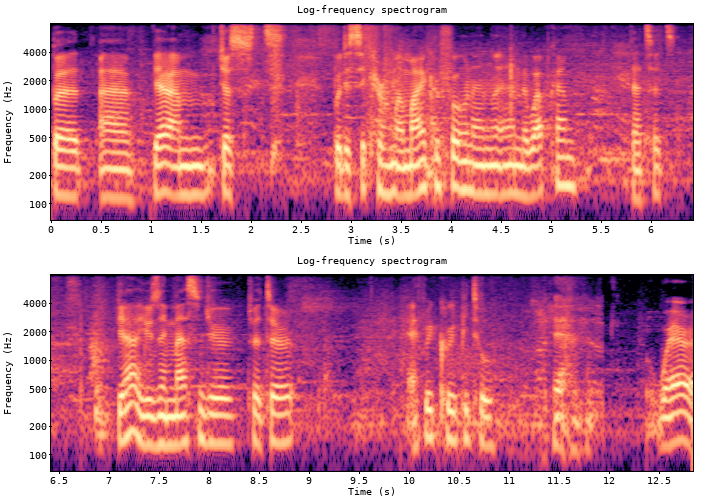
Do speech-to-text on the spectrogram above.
But uh, yeah, I'm just put a sticker on my microphone and, and the webcam. That's it. Yeah, using Messenger, Twitter, every creepy tool. Yeah. Where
